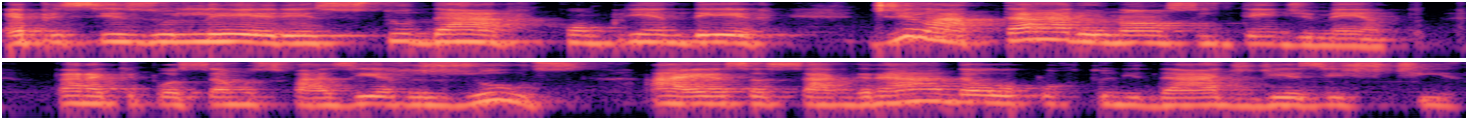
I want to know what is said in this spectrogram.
é preciso ler, estudar, compreender, dilatar o nosso entendimento, para que possamos fazer jus a essa sagrada oportunidade de existir,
